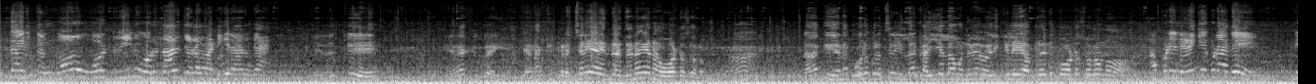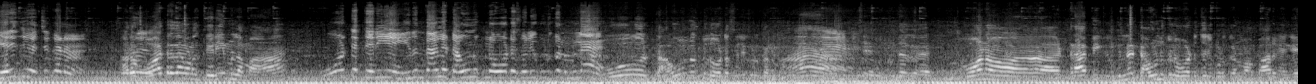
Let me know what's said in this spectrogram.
இந்தாடி தங்கம் ஓட்டுறீன்னு ஒரு நாள் சொல்ல மாட்டேங்கிறாருங்க எதுக்கு? எனக்கு எனக்கு பிரச்சனையா இருந்தா தானே நான் ஓட்ட சொல்ல முடியும். எனக்கு எனக்கு ஒரு பிரச்சனை இல்ல கையெல்லாம் ஒண்ணுமே வலிக்கலையே அப்புறம் எதுக்கு ஓட்ட சொல்லணும்? அப்படி நினைக்க கூடாது. தெரிஞ்சு வச்சுக்கணும். அட ஓட்டதான் உனக்கு தெரியுமில்லம்மா. ஓட்ட தெரியும். இருந்தாலும் டவுனுக்குள்ள ஓட்ட சொல்லி கொடுக்கணும்ல. ஓ டவுனுக்குள்ள ஓட்ட சொல்லி கொடுக்கணுமா? சரி இந்த போன டிராபிக்குள்ள டவுனுக்குள்ள ஓட்ட சொல்லி கொடுக்கணுமா? பாருங்க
